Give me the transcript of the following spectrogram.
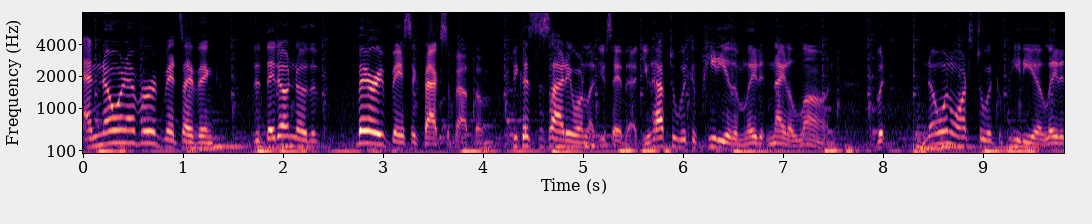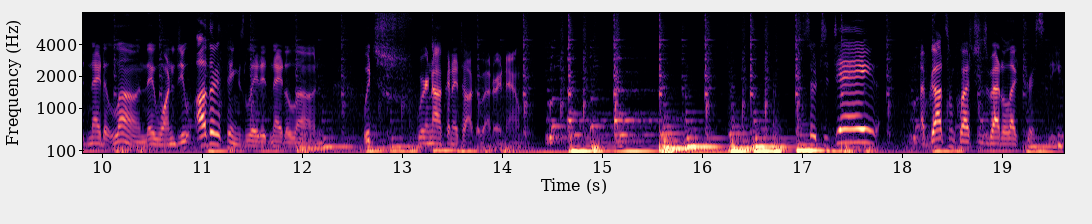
And no one ever admits, I think, that they don't know the very basic facts about them because society won't let you say that. You have to Wikipedia them late at night alone. But no one wants to Wikipedia late at night alone. They want to do other things late at night alone, which we're not going to talk about right now. So today, I've got some questions about electricity.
